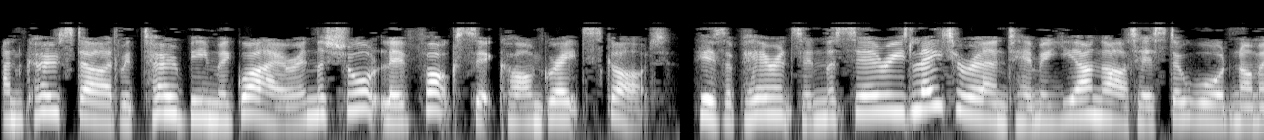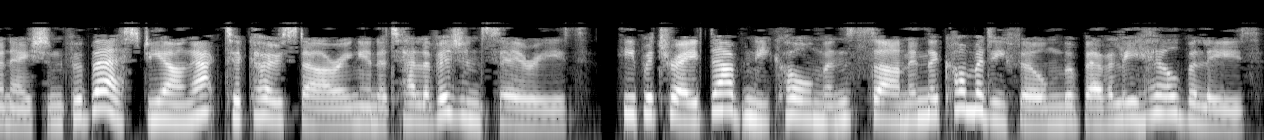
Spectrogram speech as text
and co-starred with Tobey Maguire in the short-lived Fox sitcom Great Scott. His appearance in the series later earned him a Young Artist Award nomination for Best Young Actor co-starring in a television series. He portrayed Dabney Coleman's son in the comedy film The Beverly Hillbillies.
